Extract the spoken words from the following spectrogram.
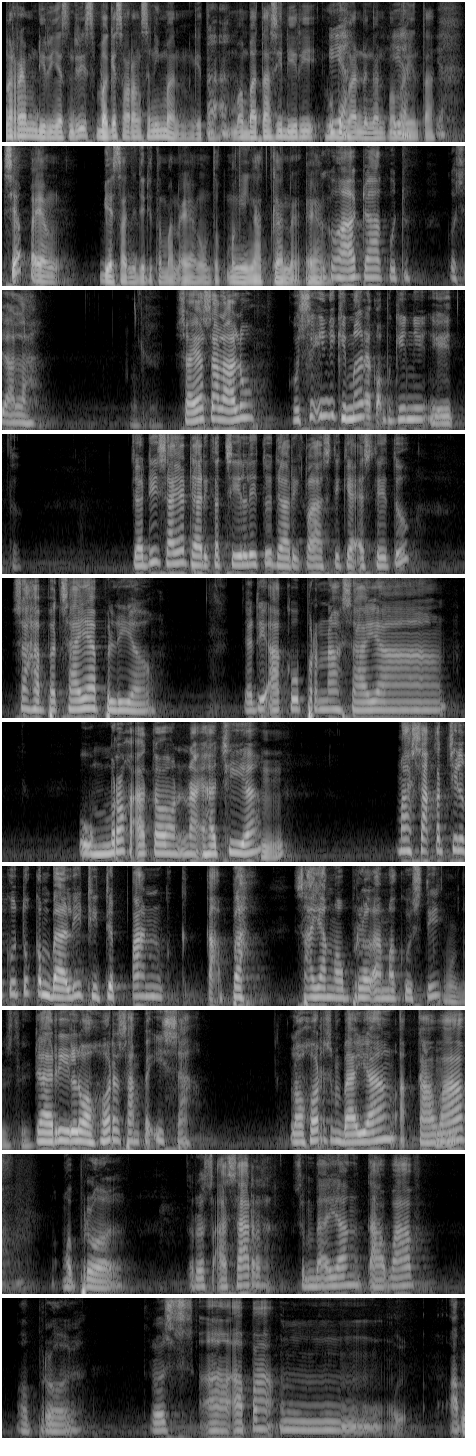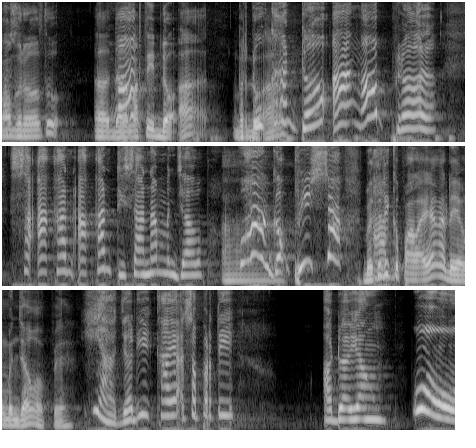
ngerem dirinya sendiri sebagai seorang seniman gitu, membatasi diri hubungan Iya, dengan iya, pemerintah. iya. Siapa yang biasanya jadi teman Eyang untuk mengingatkan Eyang? Kok ada aku tuh, Gusti Allah. Saya selalu, Gusti ini gimana kok begini gitu. Jadi saya dari kecil itu dari kelas 3 SD itu sahabat saya beliau. Jadi aku pernah saya umroh atau naik haji ya. Masa kecilku tuh kembali di depan Ka'bah. Saya ngobrol sama Gusti Oh, Gusti. dari lohor sampai isya. Lohor sembayang, tawaf, ngobrol. Terus asar sembayang, tawaf, ngobrol. Terus eh, apa? mm, apa Ngobrol tuh eh, dalam arti doa, berdoa. Bukan doa, ngobrol. Seakan-akan di sana menjawab, wah nggak bisa. Berarti di kepala Eyang ada yang menjawab ya? Iya, jadi kayak seperti ada yang, Whoa!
